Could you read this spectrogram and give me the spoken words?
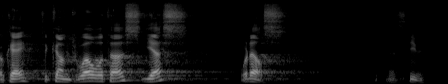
Okay, to come dwell with us. Yes. What else? Yeah, Stephen.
